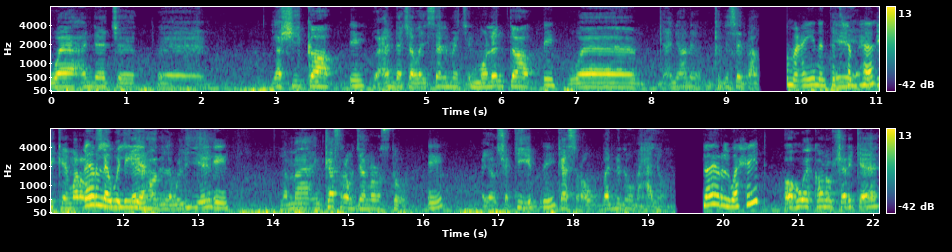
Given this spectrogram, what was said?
وعندك آه، ياشيكا إيه. وعندك الله يسلمك المينولتا إيه. و يعني أنا يمكن نسيت بعض. معينة أنت إيه، تحبها؟ غير الأولية. غير هذه الأولية. إيه. لما انكسروا general store. إيه. عيال شكيب إيه. انكسروا وبندوا محلهم. supplier الوحيد؟ هو كانوا شركة.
